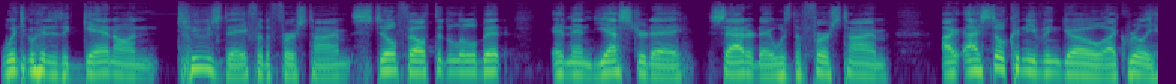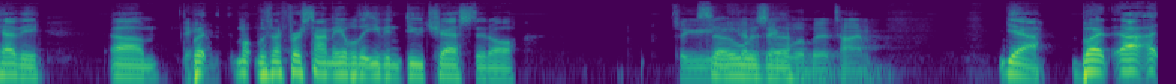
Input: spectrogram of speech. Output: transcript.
Went to go hit it again on Tuesday for the first time. Still felt it a little bit, and then yesterday, Saturday, was the first time. I, I still couldn't even go like really heavy. Um, Damn. but m- was my first time able to even do chest at all. so you, so you it got to was, take uh, a little bit of time. Yeah, but uh, I-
